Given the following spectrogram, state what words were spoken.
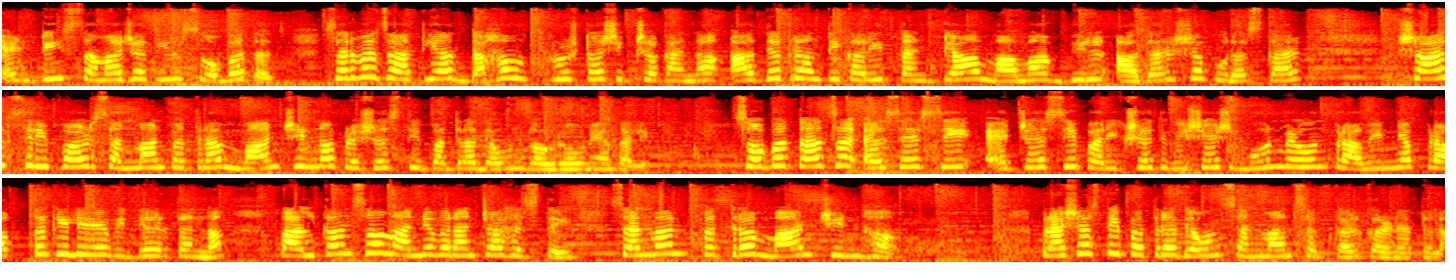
N T समाजातील सोबतच सर्व जातीय दहा उत्कृष्ट शिक्षकांना आद्य क्रांतिकारी तंट्या मामा भिल आदर्श पुरस्कार शाल श्रीफळ सन्मानपत्र मानचिन्ह प्रशस्तीपत्र देऊन गौरवण्यात आले. सोबतच S S C H S C परीक्षेत विशेष गुण मिळवून प्रावीण्य प्राप्त केलेल्या विद्यार्थ्यांना पालकांसह मान्यवरांच्या हस्ते सन्मानपत्र मानचिन्ह प्रशस्तीपत्र देऊन सन्मान सत्कार करण्यात आला.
